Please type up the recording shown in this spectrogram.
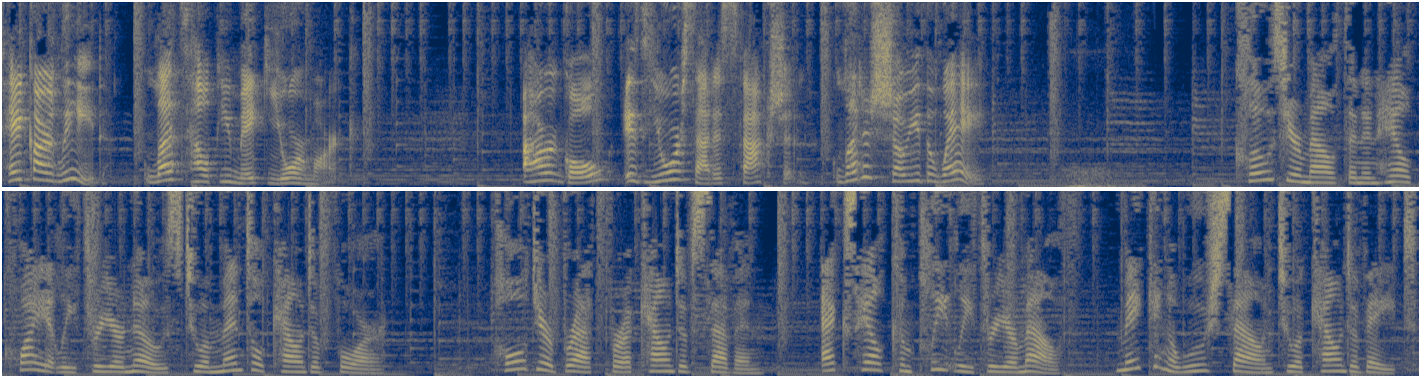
take our lead. Let's help you make your mark. Our goal is your satisfaction. Let us show you the way. Close your mouth and inhale quietly through your nose to a mental count of 4. Hold your breath for a count of 7. Exhale completely through your mouth, making a whoosh sound to a count of 8.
